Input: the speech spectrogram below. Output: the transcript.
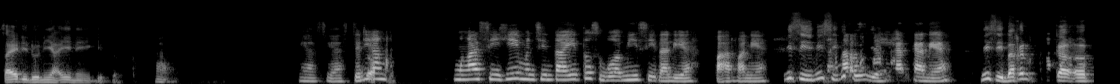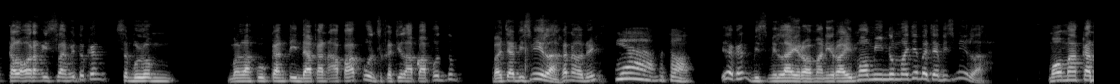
saya di dunia ini gitu. Yes, yes. Jadi yang mengasihi, mencintai itu sebuah misi tadi ya, Pak Arfan ya. Misi, misi betul ya. Ingatkan ya. Misi bahkan eh, kalau orang Islam itu kan sebelum melakukan tindakan apa pun sekecil apa pun tuh baca Bismillah kan Audrey? Iya betul. Iya kan Bismillahirrahmanirrahim. Mau minum aja baca Bismillah. Mau makan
